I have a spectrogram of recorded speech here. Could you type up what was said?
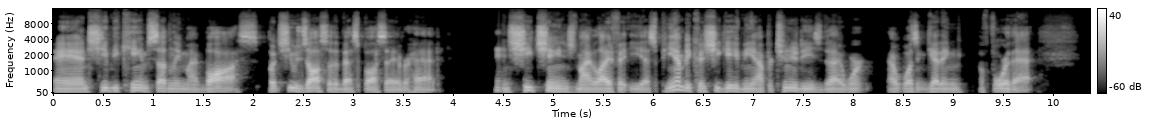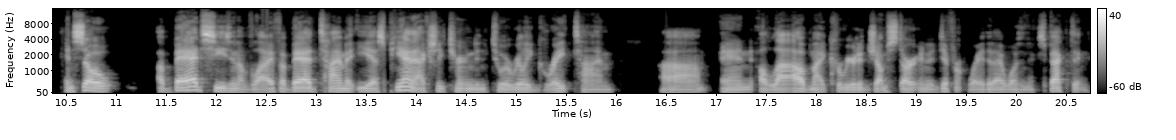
And she became suddenly my boss, but she was also the best boss I ever had. And she changed my life at ESPN because she gave me opportunities that I weren't, I wasn't getting before that. And so a bad season of life, a bad time at ESPN actually turned into a really great time um, and allowed my career to jumpstart in a different way that I wasn't expecting.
